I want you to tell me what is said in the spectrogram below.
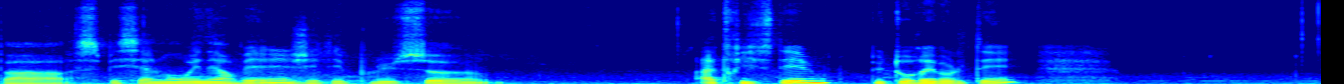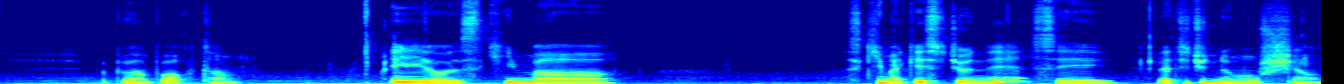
pas spécialement énervée, j'étais plus euh, attristée, plutôt révoltée. Peu importe. Et euh, ce qui m'a ce qui m'a questionné, c'est l'attitude de mon chien.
